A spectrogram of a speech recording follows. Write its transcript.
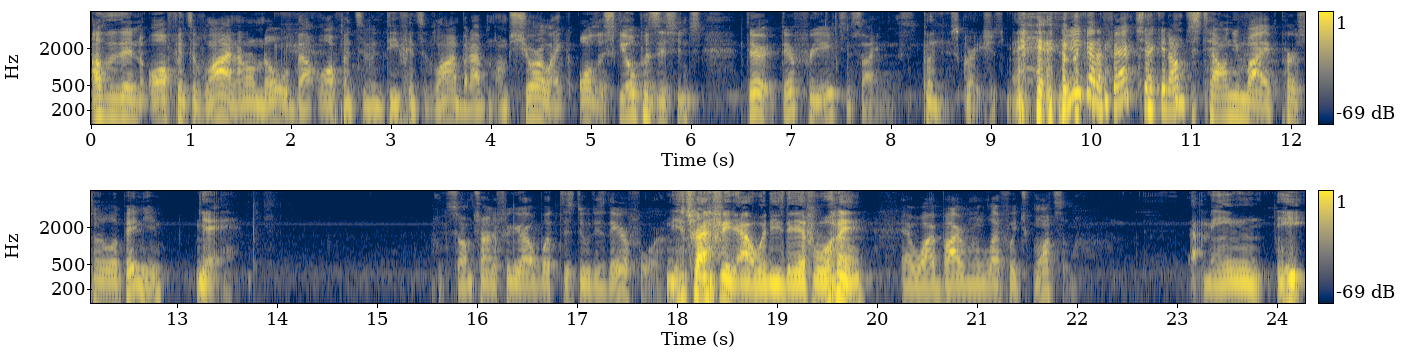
Other than offensive line, I don't know about offensive and defensive line, but I'm, I'm sure like all the skill positions, they're they're free agent signings. Goodness gracious, man. You ain't gotta fact check it. I'm just telling you my personal opinion. yeah, So I'm trying to figure out what this dude is there for you trying to figure out what he's there for, man. and why Byron Leftwich wants him. I mean, he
